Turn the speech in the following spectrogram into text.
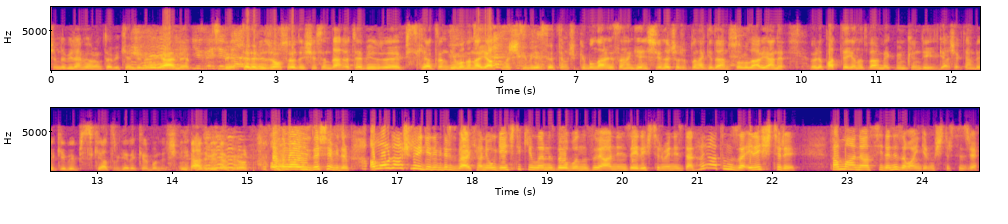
Şimdi bilemiyorum tabii kendimi yani bir televizyon söyleşisinden öte bir e, psikiyatrın divanına yatmış gibi hissettim. Çünkü bunlar insanın gençliğine, çocukluğuna giden sorular. Yani öyle pat diye yanıt vermek mümkün değil. Gerçekten belki bir psikiyatr gerekir bunun için. Yani bilemiyorum. O zaman yüzleşebilirim. Ama oradan şuraya gelebiliriz belki. Hani o gençlik yıllarınızda babanızı ve annenizi eleştirmenizden hayatınıza eleştiri tam manasıyla ne zaman girmiştir sizce?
